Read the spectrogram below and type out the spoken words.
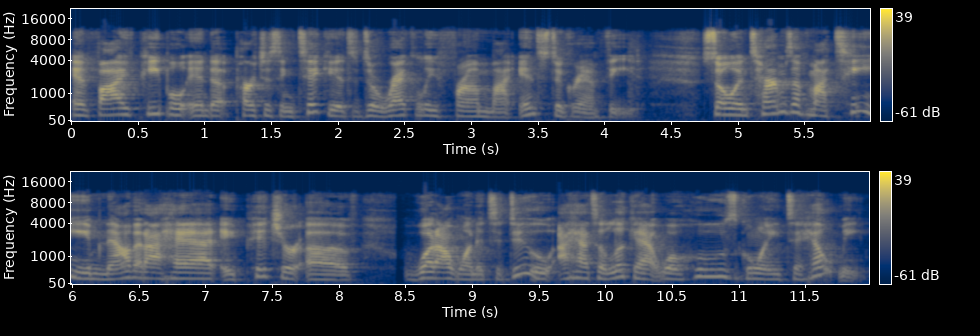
And five people end up purchasing tickets directly from my Instagram feed. So, in terms of my team, now that I had a picture of what I wanted to do, I had to look at, well, who's going to help me?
